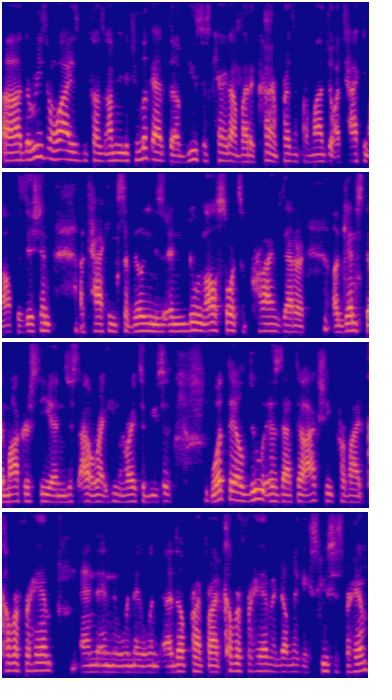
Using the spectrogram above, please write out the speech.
Uh, the reason why is because, I mean, if you look at the abuses carried out by the current President Farmajo, attacking opposition, attacking civilians, and doing all sorts of crimes that are against democracy and just outright human rights abuses, what they'll do is that they'll actually provide cover for him, and and when they when uh, they'll provide cover for him, and they'll make excuses for him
